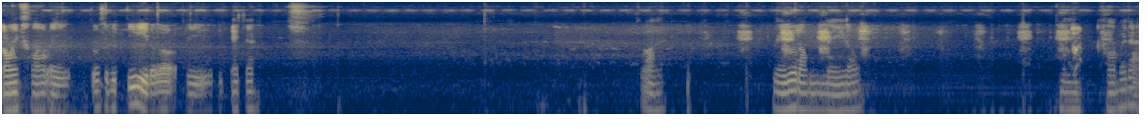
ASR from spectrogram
เอาไว้คราฟไอ้ตัวสปิตตี้แล้วก็ไอ้พิกแอคนะก่อนในเวลเราในเรา มันคราไม่ได้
